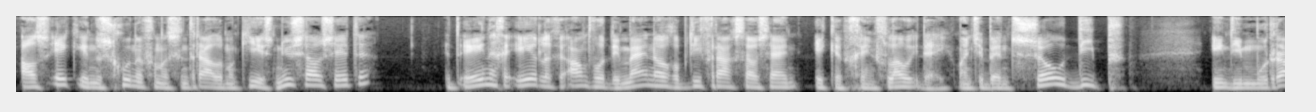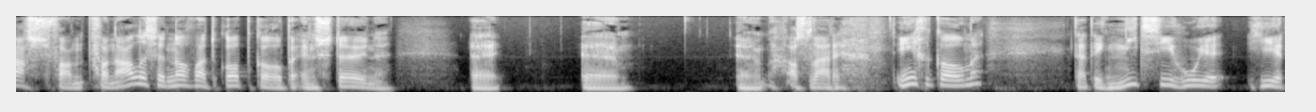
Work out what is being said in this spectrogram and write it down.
als ik in de schoenen van de centrale bankiers nu zou zitten... Het enige eerlijke antwoord in mijn ogen op die vraag zou zijn: ik heb geen flauw idee. Want je bent zo diep in die moeras van, van alles en nog wat opkopen en steunen. Uh, uh, uh, als het ware ingekomen. Dat ik niet zie hoe je hier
